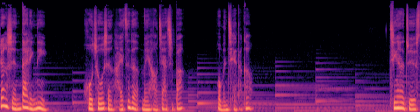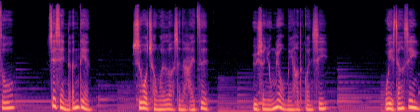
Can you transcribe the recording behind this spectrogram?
让神带领你活出神孩子的美好价值吧。我们且祷告，亲爱的耶稣，谢谢你的恩典，使我成为了神的孩子，与神拥有美好的关系。我也相信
